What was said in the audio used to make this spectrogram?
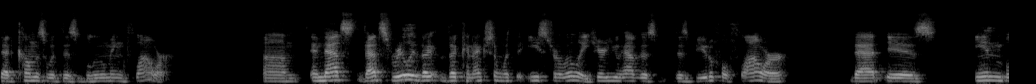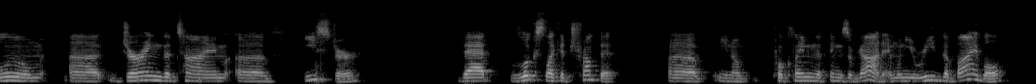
that comes with this blooming flower. Um, and that's that's really the, the connection with the Easter lily. Here you have this this beautiful flower that is in bloom uh, during the time of Easter that looks like a trumpet, uh, you know, proclaiming the things of God. And when you read the Bible,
